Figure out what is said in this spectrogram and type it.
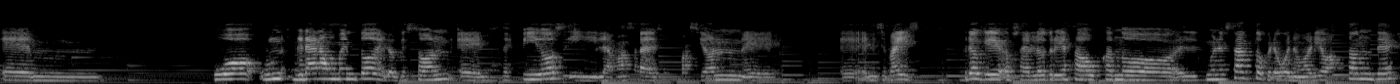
Em, hubo un gran aumento de lo que son eh, los despidos y la masa de desocupación eh, en ese país. Creo que, o sea, el otro día estaba buscando el número exacto, pero bueno, varía bastante.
